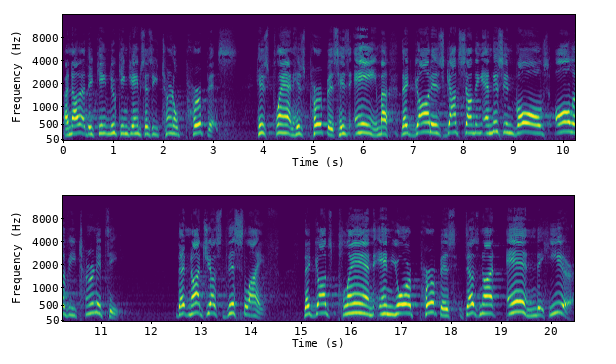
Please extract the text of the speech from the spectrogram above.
another the King, New King James says eternal purpose his plan, his purpose, his aim, uh, that God has got something, and this involves all of eternity. That not just this life, that God's plan and your purpose does not end here.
